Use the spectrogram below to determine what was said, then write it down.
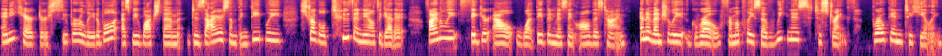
any character super relatable as we watch them desire something deeply, struggle tooth and nail to get it, finally figure out what they've been missing all this time, and eventually grow from a place of weakness to strength, broken to healing,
